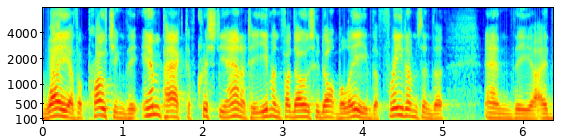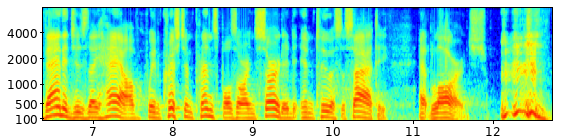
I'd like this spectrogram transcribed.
way of approaching the impact of Christianity, even for those who don't believe, the freedoms and the, and the uh, advantages they have when Christian principles are inserted into a society at large. and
